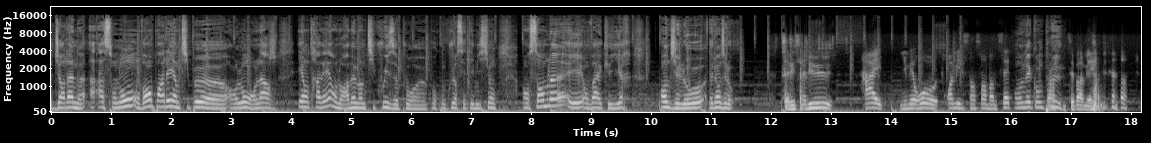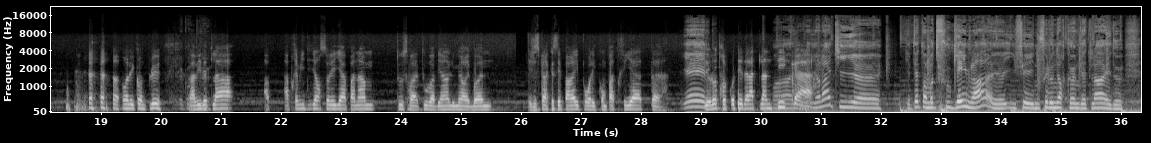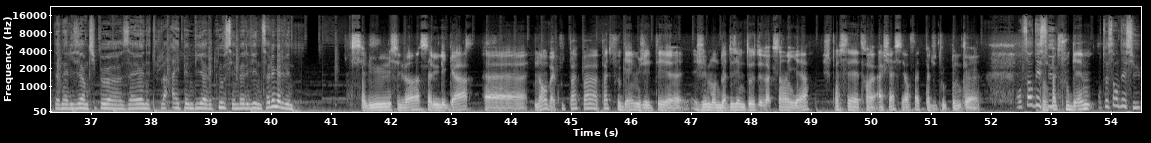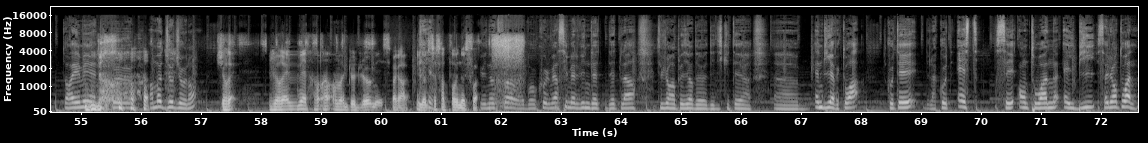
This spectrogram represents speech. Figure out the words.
Jordan à, à, son nom. On va en parler un petit peu en long, en large et en travers. On aura même un petit quiz pour pour conclure cette émission ensemble et on va accueillir Angelo. Salut Angelo. Salut salut. Hi numéro 3527. On ne les compte plus. je ne sais pas, mais on ne les compte plus. Ravi d'être là. Après-midi ensoleillé à Paname. Tout va, tout va bien, l'humeur est bonne. Et j'espère que c'est pareil pour les compatriotes de l'autre côté de l'Atlantique. Il y, en a qui, euh, qui est peut-être en mode flou game là. il, fait, il nous fait l'honneur quand même d'être là et d'analyser un petit peu euh, Zion et toute la hype NBA avec nous. C'est Melvin. Salut Melvin. Salut Sylvain, salut les gars. Euh, non, bah écoute, pas, pas, pas de flu game. J'ai été, euh, j'ai eu mon, ma deuxième dose de vaccin hier. Je pensais être HS et en fait, pas du tout. Donc, euh, on te sent déçu. pas de flu game. On te sent déçu. T'aurais aimé être en mode Jojo, non? J'aurais. J'aurais aimé être en, mode Jojo, mais c'est pas grave. Une autre, ce sera pour une autre fois. Une autre fois, ouais. Bon, cool. Merci Melvin d'être là. Toujours un plaisir de, de discuter NBA avec toi. Du côté de la côte Est, c'est Antoine AB. Salut Antoine.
